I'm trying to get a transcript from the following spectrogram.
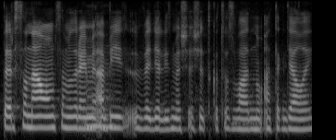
personálom samozrejme, Mhm. aby vedeli sme, že všetko to zvládnu a tak ďalej.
